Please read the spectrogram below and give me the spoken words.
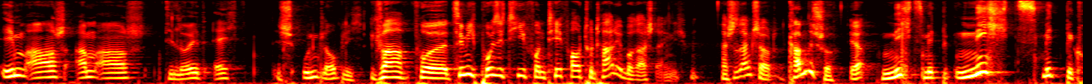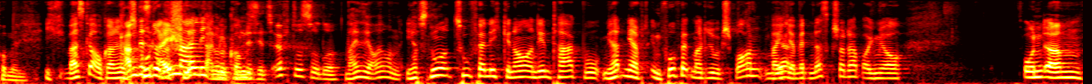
im Arsch, am Arsch. Die Leute echt, ist unglaublich. ich war vor, ziemlich positiv von TV total überrascht eigentlich. Hast du es angeschaut? Kam das schon? Ja. Nichts, mit, nichts mitbekommen. Ich weiß gar auch gar nicht, ob's das gut oder einmalig oder kommt ist. das jetzt öfters oder? Weiß ich auch nicht. Ich habe es nur zufällig genau an dem Tag, wo wir hatten ja im Vorfeld mal drüber gesprochen, weil Ja. ich ja Wetten das geschaut habe, mir auch und ähm,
